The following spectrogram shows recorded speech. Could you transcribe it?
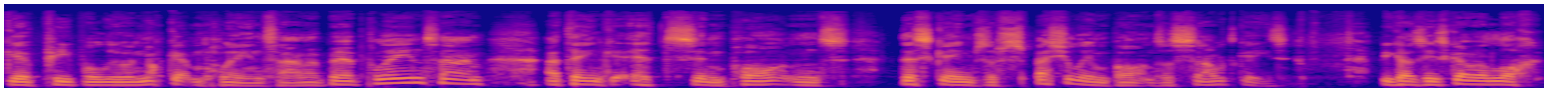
give people who are not getting playing time a bit of playing time. I think it's important. This game's especially important to Southgate because he's going to look.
